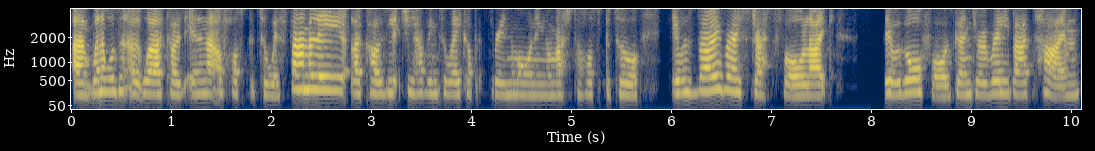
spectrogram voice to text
Um, when I wasn't at work, I was in and out of hospital with family. Like I was literally having to wake up at three in the morning and rush to hospital. It was very, very stressful. Like it was awful. I was going through a really bad time.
